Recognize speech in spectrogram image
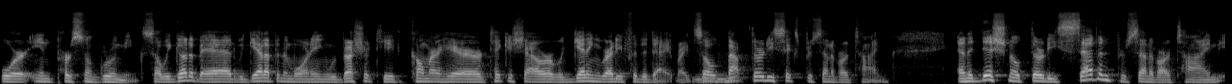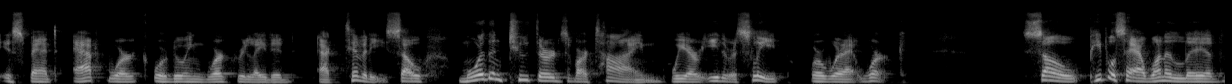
or in personal grooming. So we go to bed, we get up in the morning, we brush our teeth, comb our hair, take a shower, we're getting ready for the day, right? So mm-hmm. about 36% of our time. An additional 37% of our time is spent at work or doing work related activities. So, more than two thirds of our time, we are either asleep or we're at work. So, people say, I want to live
